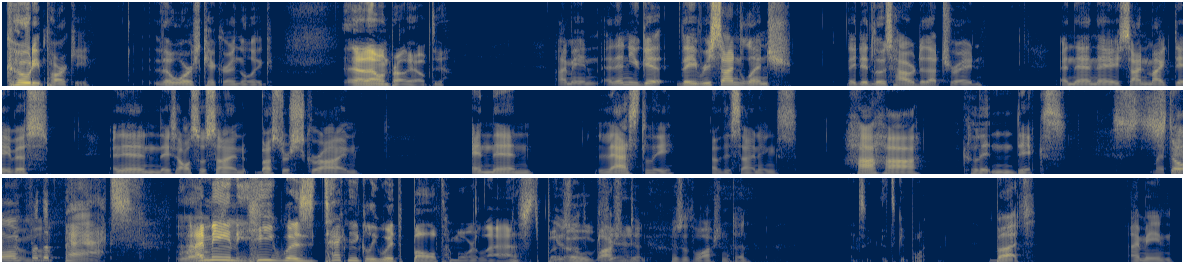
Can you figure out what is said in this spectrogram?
Cody Parkey, the worst kicker in the league. Yeah, that one probably helped you. I mean, and then you get they re-signed Lynch. They did lose Howard to that trade, and then they signed Mike Davis, and then they also signed Buster Skrine, and then, lastly of the signings, Ha Ha Clinton Dix. My Stole him for all. the packs. I mean, he was technically with Baltimore last, but he was okay. with Washington. He was with Washington. That's a, that's a good point. But, I mean,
